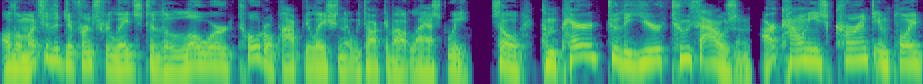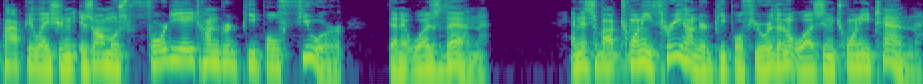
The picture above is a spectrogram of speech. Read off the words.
although much of the difference relates to the lower total population that we talked about last week. So compared to the year 2000, our county's current employed population is almost 4,800 people fewer than it was then. And it's about 2,300 people fewer than it was in 2010.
